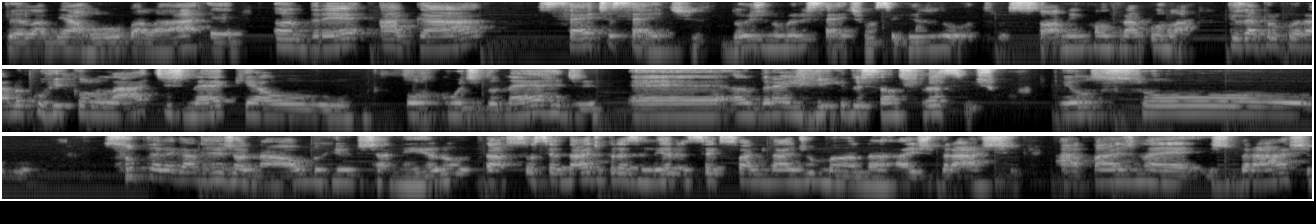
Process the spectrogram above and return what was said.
pela minha arroba lá, é André H 77, dois números 7, um seguido do outro. Só me encontrar por lá. Quiser procurar no currículo Lattes, né, que é o Orkut do Nerd, é André Henrique dos Santos Francisco. Eu sou subdelegado regional do Rio de Janeiro da Sociedade Brasileira de Sexualidade Humana, a SBRASH. A página é sbrash.org.br.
